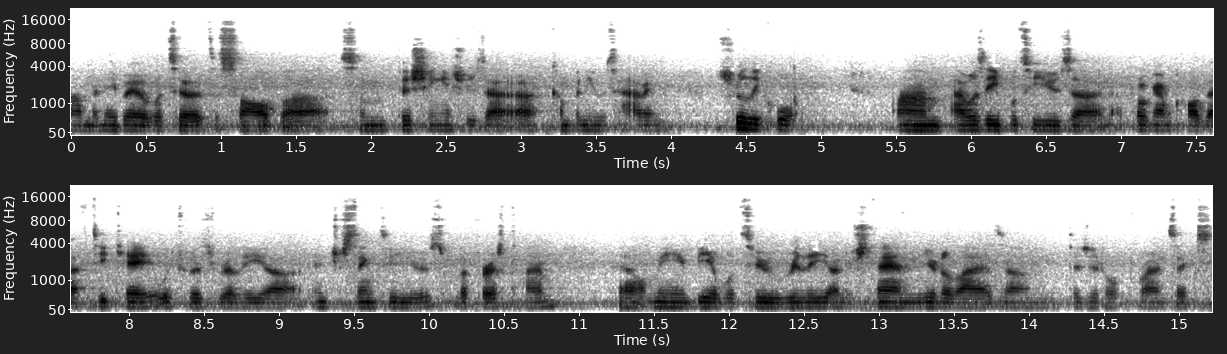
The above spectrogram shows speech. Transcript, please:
um, and able to, to solve uh, some phishing issues that a company was having. It's really cool. Um, I was able to use a, a, program called FTK, which was really uh, interesting to use for the first time help me be able to really understand and utilize um, digital forensics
